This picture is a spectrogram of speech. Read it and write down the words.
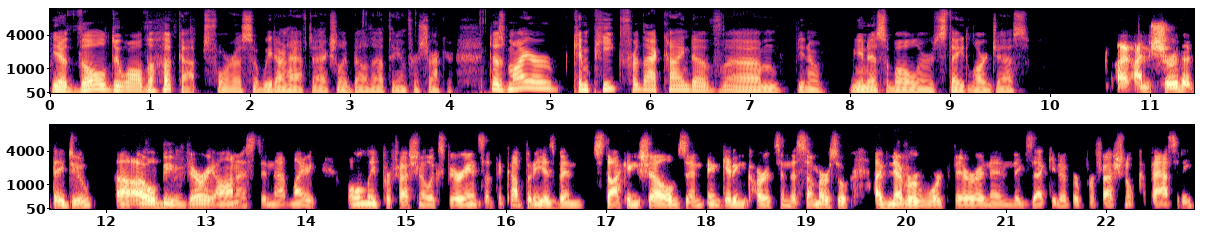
you know, they'll do all the hookups for us so we don't have to actually build out the infrastructure. Does Meijer compete for that kind of, um, you know, municipal or state largesse? I, I'm sure that they do. Uh, I will be very honest in that my only professional experience at the company has been stocking shelves and, and getting carts in the summer. So I've never worked there in an executive or professional capacity.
